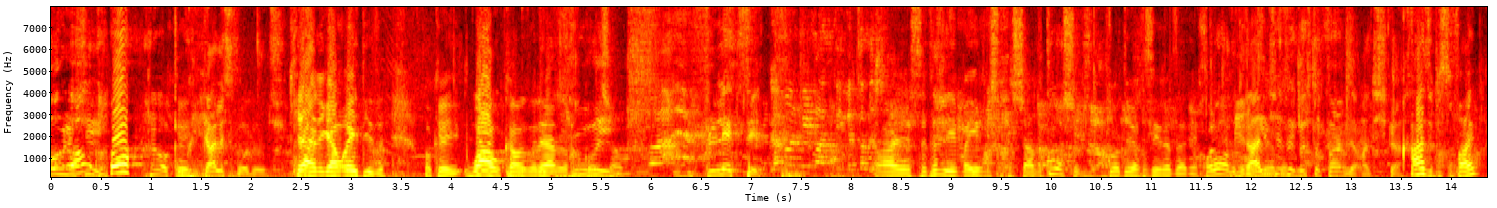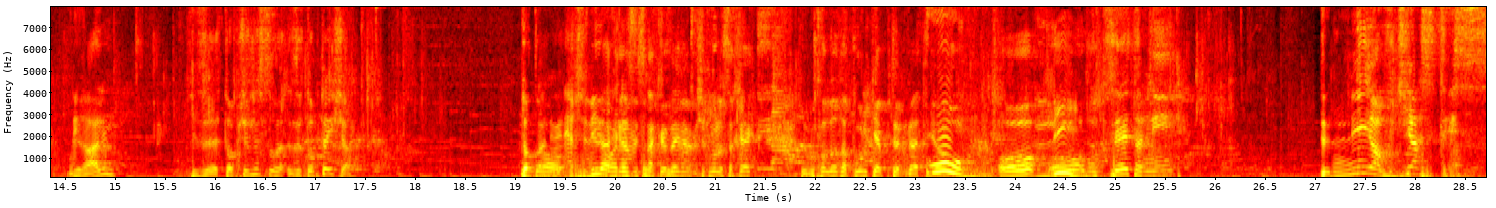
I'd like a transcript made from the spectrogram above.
הולי שיט! אוקיי. הוא חיכה לספודג'. כן, אני גם ראיתי את זה. אוקיי, וואו, כמה זה היה לחכות שם. מפלצת. למה אני באתי לצד השני? וואי, הסט הזה יהיה מהיר משחשבתי, או שגודו יחזיר את זה? אני יכול לראות נראה לי את שזה זה. best of 5 גם, אל תשכח. אה, זה בסוף five? נראה לי. כי זה top 16, זה top 9. טוב, לא, אני מניח שנראה אחרי המשחק? הזה אם הם ימשיכו לשחק, זה בכל זאת הפול קפטן או, והטיול. או. או, מוצא את אני... The knee of justice!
